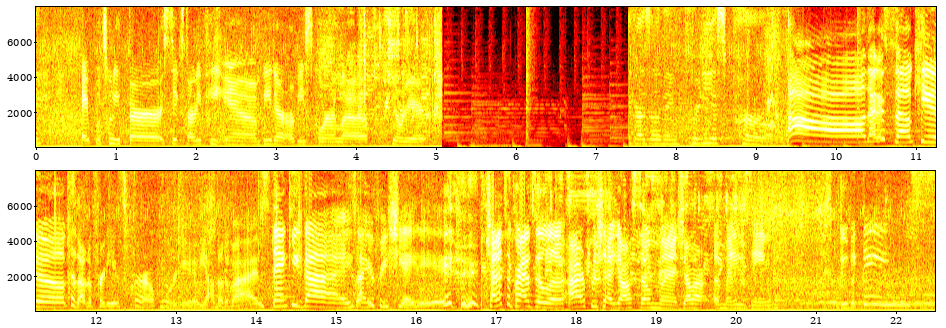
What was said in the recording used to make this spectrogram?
April 23rd, 6.30 p.m. Be there or be square love. Period are named Prettiest Pearl. Oh, that is so cute because I'm the prettiest pearl, period. Y'all know the vibes. Thank you guys. I appreciate it. Shout out to Gradzilla. I appreciate y'all so much. Y'all are amazing. Do big things.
